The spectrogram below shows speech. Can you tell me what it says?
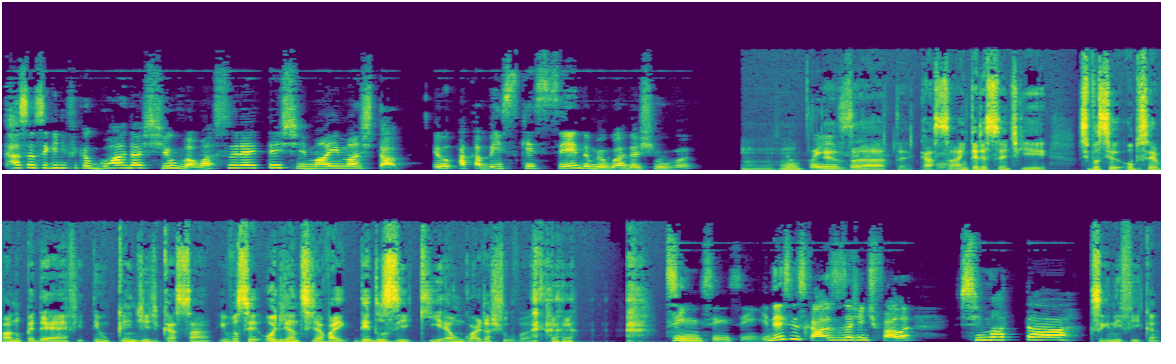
Casa significa guarda-chuva. Wasurete shimaimashita. Eu acabei esquecendo meu guarda-chuva. Uhum, Não foi isso? Exato, é caçar. É. Interessante que, se você observar no PDF, tem um kanji de caçar, e você olhando, você já vai deduzir que é um guarda-chuva. Sim, sim, sim. E nesses casos a gente fala shimata. que significa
